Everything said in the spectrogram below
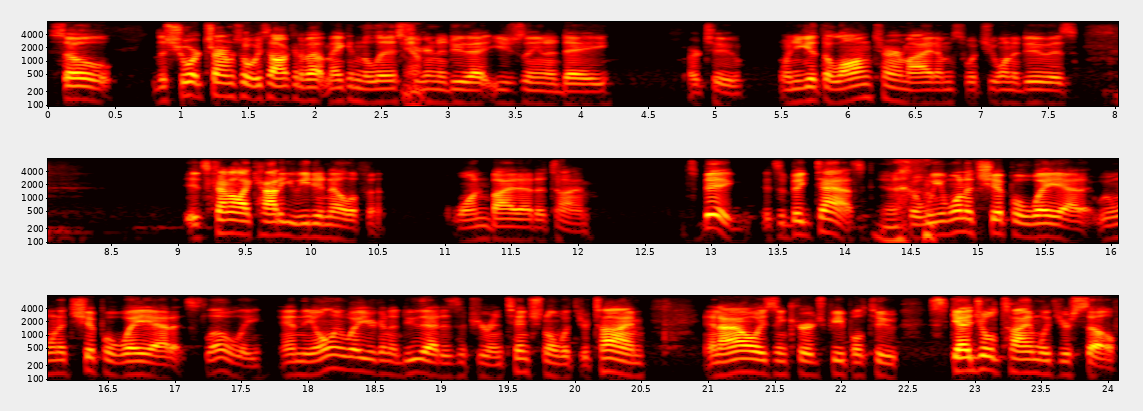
So the short term is what we're talking about, making the list. You're going to do that usually in a day or two. When you get the long term items, what you want to do is it's kind of like how do you eat an elephant? One bite at a time. It's big. It's a big task. Yeah. so we want to chip away at it. We want to chip away at it slowly. And the only way you're going to do that is if you're intentional with your time. And I always encourage people to schedule time with yourself.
